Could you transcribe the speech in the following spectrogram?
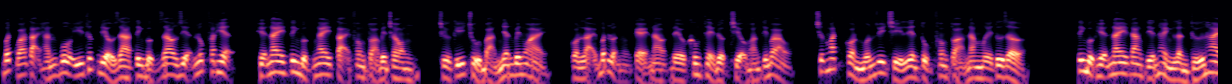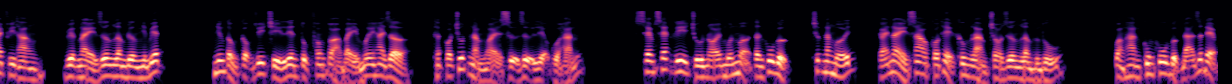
bất quá tại hắn vô ý thức điều ra tinh vực giao diện lúc phát hiện hiện nay tinh vực ngay tại phong tỏa bên trong, trừ ký chủ bản nhân bên ngoài, còn lại bất luận kẻ nào đều không thể được triệu hoán tiến vào, trước mắt còn muốn duy trì liên tục phong tỏa năm mươi bốn giờ. Tinh vực hiện nay đang tiến hành lần thứ hai phi thăng, việc này dương lâm đương nhiên biết. Nhưng tổng cộng duy trì liên tục phong tỏa 72 giờ, thật có chút nằm ngoài sự dự liệu của hắn. Xem xét ghi chú nói muốn mở tân khu vực, chức năng mới, cái này sao có thể không làm cho dương lâm hứng thú? Quảng hàn cung khu vực đã rất đẹp,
